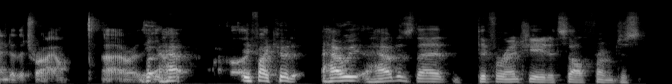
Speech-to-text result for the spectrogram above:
end of the trial. Uh, or the, how, if I could, how how does that differentiate itself from just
